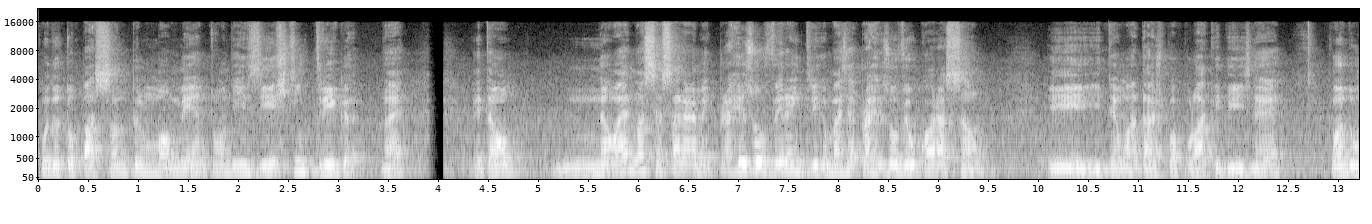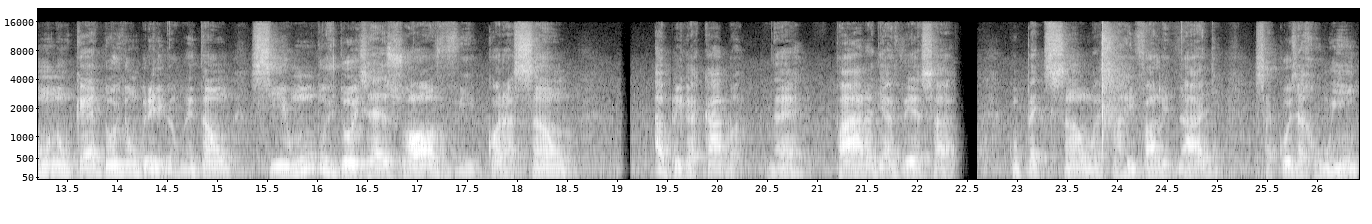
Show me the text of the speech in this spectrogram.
quando eu estou passando por um momento onde existe intriga, né? Então, não é necessariamente para resolver a intriga, mas é para resolver o coração. E, e tem um adágio popular que diz, né? Quando um não quer, dois não brigam. Então, se um dos dois resolve o coração, a briga acaba, né? Para de haver essa competição, essa rivalidade, essa coisa ruim,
